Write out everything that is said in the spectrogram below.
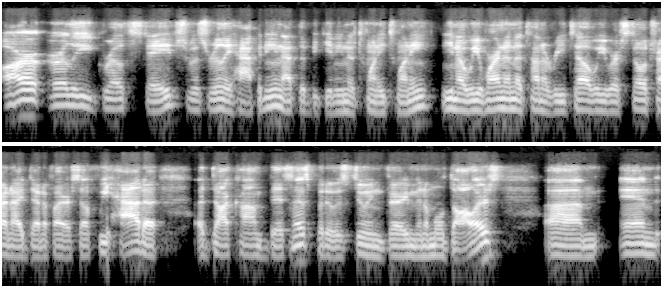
our early growth stage was really happening at the beginning of 2020. You know, we weren't in a ton of retail. We were still trying to identify ourselves. We had a, a dot com business, but it was doing very minimal dollars. Um, and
